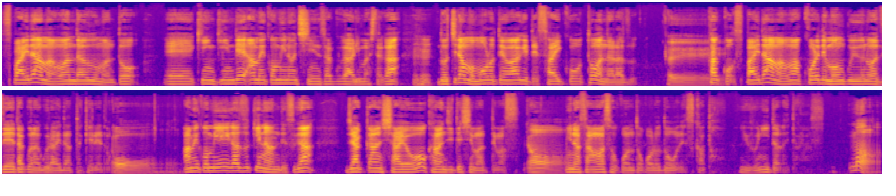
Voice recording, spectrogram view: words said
スパイダーマン、ワンダーウーマンと、えー、キンキンでアメコミの新作がありましたが、うん。どちらももろ手を挙げて最高とはならず。かっこ、スパイダーマンはこれで文句言うのは贅沢なぐらいだったけれど。アメコミ映画好きなんですが、若干社用を感じてしまってます。ああ。皆さんはそこのところどうですかというふうにいただいております。まあ、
